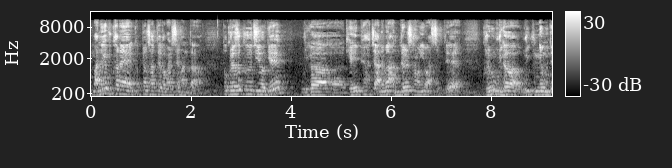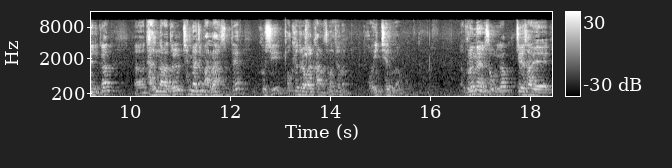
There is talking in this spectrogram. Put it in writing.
만약에 북한에 급변 사태가 발생한다 또 그래서 그 지역에 우리가 어, 개입하지 않으면 안 될 상황이 왔을 때 그러면 우리가 우리 국내 문제니까 어, 다른 나라들 참여하지 말라 했을 때 그것이 먹혀 들어갈 가능성은 저는 거의 제로라고 봅니다. 어, 그런 면에서 우리가 국제사회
